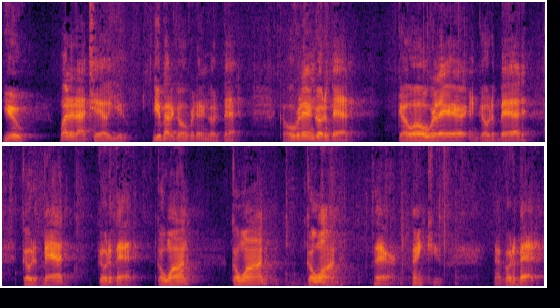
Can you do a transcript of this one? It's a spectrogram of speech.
You, what did I tell you? You better go over there and go to bed. Go over there and go to bed. Go over there and go to bed. Go to bed. Go to bed. Go on. Go on. Go on. There. Thank you. Now go to bed.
